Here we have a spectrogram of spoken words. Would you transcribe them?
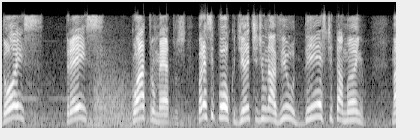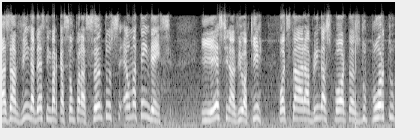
dois, três, quatro metros. Parece pouco diante de um navio deste tamanho, mas a vinda desta embarcação para Santos é uma tendência. E este navio aqui pode estar abrindo as portas do porto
